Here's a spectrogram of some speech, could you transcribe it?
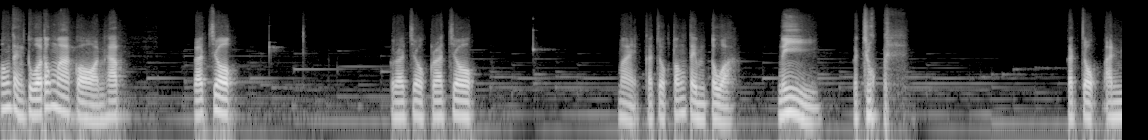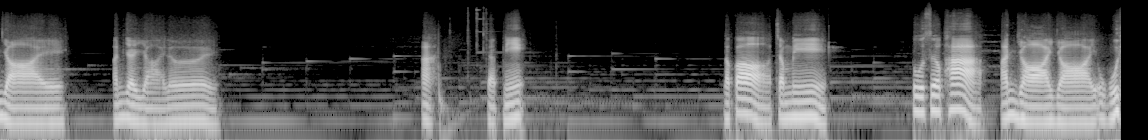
ต้องแต่งตัวต้องมาก่อนครับ กระจก กระจกกระจก ไม่กระจกต้องเต็มตัว นี่ กระจก กระจกอันใหญ่ อันใหญ่ๆเลย อะ แบบนี้ แล้วก็จะมีตู้เสื้อผ้าอันใหญ่ใหญ่อุ้ย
